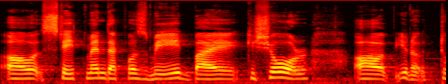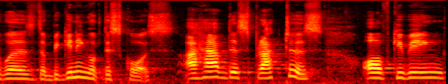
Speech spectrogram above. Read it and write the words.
a statement that was made by Kishore uh, you know towards the beginning of this course. I have this practice of giving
